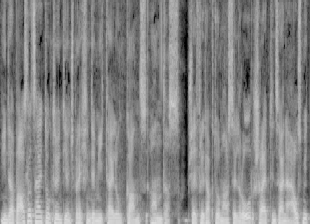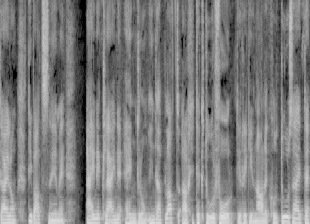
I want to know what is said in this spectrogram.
In der Basler Zeitung tönt die entsprechende Mitteilung ganz anders. Chefredaktor Marcel Rohr schreibt in seiner Hausmitteilung, die Batz nehme eine kleine Änderung in der Blattarchitektur vor. Die regionale Kulturseite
